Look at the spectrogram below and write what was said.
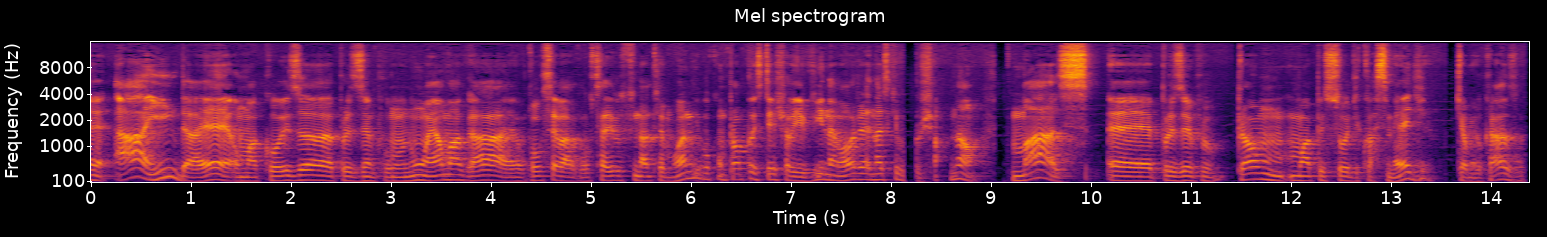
É, ainda é uma coisa, por exemplo, não é uma. Ah, eu vou, sei lá, vou sair no final de semana e vou comprar um PlayStation e vir na loja é na esquiva pro chão. Não. Mas, é, por exemplo, para uma pessoa de classe média, que é o meu caso,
